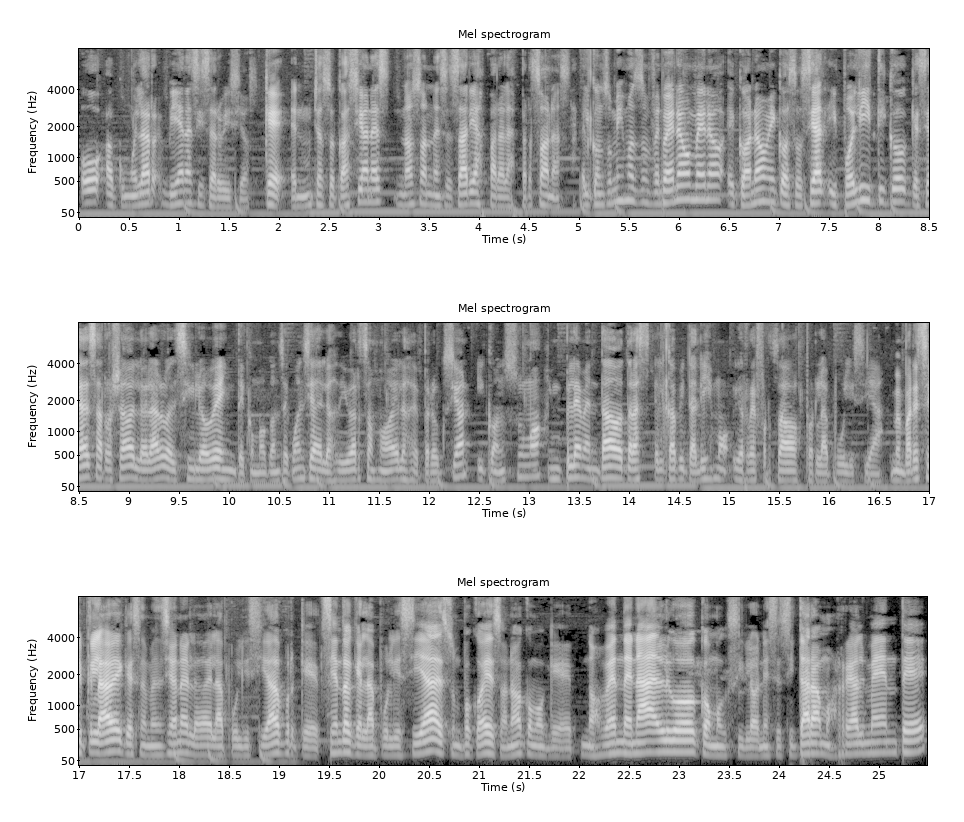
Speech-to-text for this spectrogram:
o acumular bienes y servicios, que en muchas ocasiones no son necesarias para las personas. El consumismo es un fenómeno económico, social y político que se ha desarrollado a lo largo del siglo XX como consecuencia de los diversos modelos de producción y consumo implementados tras el capitalismo y reforzados por la publicidad. Me parece clave que se mencione lo de la publicidad porque siento que la publicidad es un poco eso, ¿no? Como que nos venden algo como si lo necesitáramos realmente,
